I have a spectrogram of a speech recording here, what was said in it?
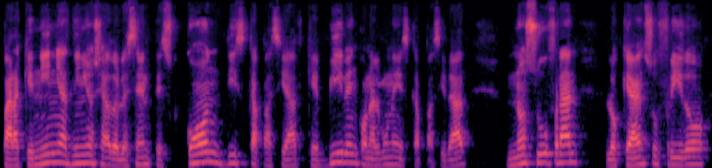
para que niñas, niños y adolescentes con discapacidad, que viven con alguna discapacidad, no sufran lo que han sufrido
